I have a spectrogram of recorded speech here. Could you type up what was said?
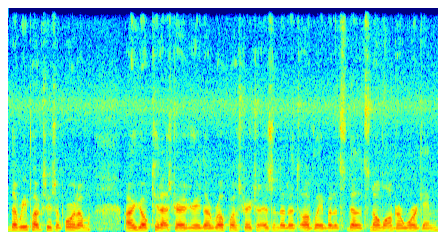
the repugs who support him are yoked to that strategy. The real frustration isn't that it's ugly, but it's that it's no longer working.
